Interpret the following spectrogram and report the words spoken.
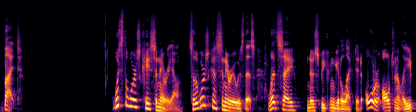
but What's the worst case scenario? So the worst case scenario is this. Let's say no speaker can get elected, or alternately,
